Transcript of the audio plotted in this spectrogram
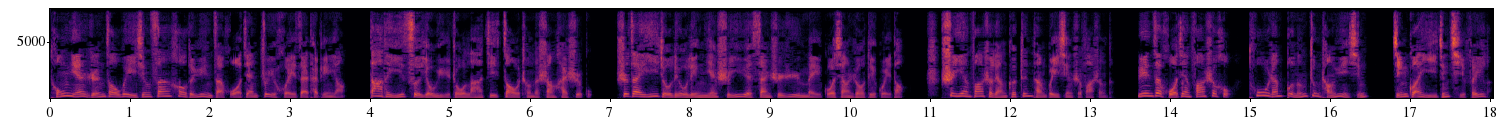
同年，人造卫星三号的运载火箭坠毁在太平洋。大的一次由宇宙垃圾造成的伤害事故，是在一九六零年十一月三十日，美国向绕地轨道。试验发射两颗侦探卫星时发生的。运载火箭发射后突然不能正常运行，尽管已经起飞了，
